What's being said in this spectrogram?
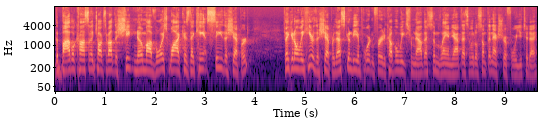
the Bible constantly talks about the sheep know my voice. Why? Because they can't see the shepherd. They can only hear the shepherd. That's going to be important for it a couple weeks from now. That's some lagniappe. That's a little something extra for you today.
